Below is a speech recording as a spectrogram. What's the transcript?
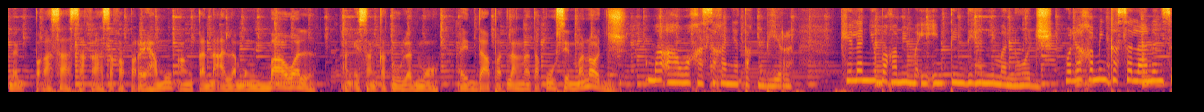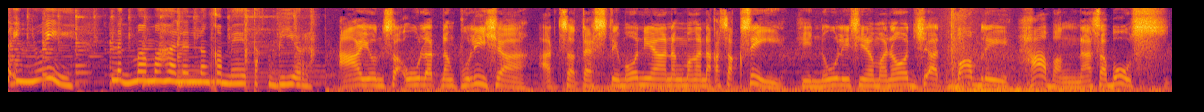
Nagpakasasaka sa kapareha mo ang kanaalam mong bawal. Ang isang katulad mo ay dapat lang natapusin, Manoj. Maawa ka sa kanya, Takbir. Kailan niyo ba kami maiintindihan ni Manoj? Wala kaming kasalanan sa inyo eh. Nagmamahalan lang kami, Takbir. Ayon sa ulat ng pulisya at sa testimonya ng mga nakasaksi, hinuli sina Manoj at Bubbly habang nasa bus.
